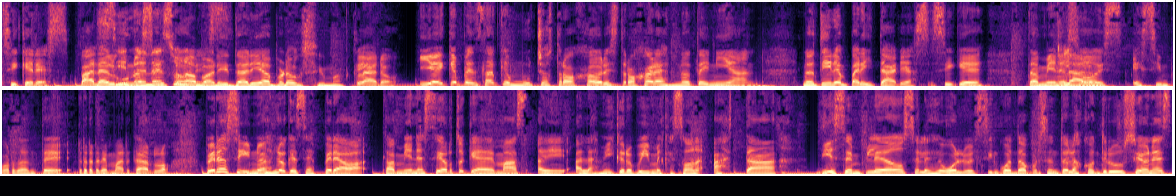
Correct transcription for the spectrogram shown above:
Si querés, para Si algunos tenés una paritaria próxima. Claro, y hay que pensar que muchos trabajadores y trabajadoras no tenían, no tienen paritarias, así que también Claro. eso es, es importante remarcarlo. Pero sí, no es lo que se esperaba. También es cierto que además eh, a las micropymes, que son hasta 10 empleados, se les devuelve el 50% de las contribuciones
